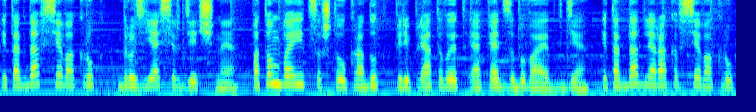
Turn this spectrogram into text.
и тогда все вокруг, друзья сердечные. Потом боится, что украдут, перепрятывает и опять забывает где. И тогда для рака все вокруг,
